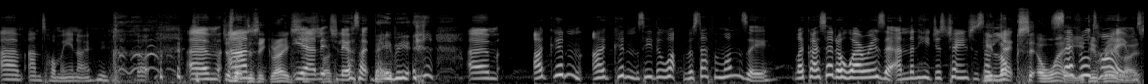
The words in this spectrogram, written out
um, and Tommy, you know. Um, Just went to see Grace, Yeah, literally, I was like, baby. I couldn't I couldn't see the wa- Verstappen onesie. Like I said, oh, where is it? And then he just changed the He subject. locks it away. Several times.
